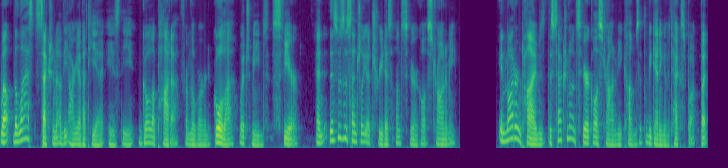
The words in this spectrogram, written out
Well, the last section of the Aryabhatiya is the Golapada from the word Gola, which means sphere, and this is essentially a treatise on spherical astronomy. In modern times, the section on spherical astronomy comes at the beginning of a textbook, but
